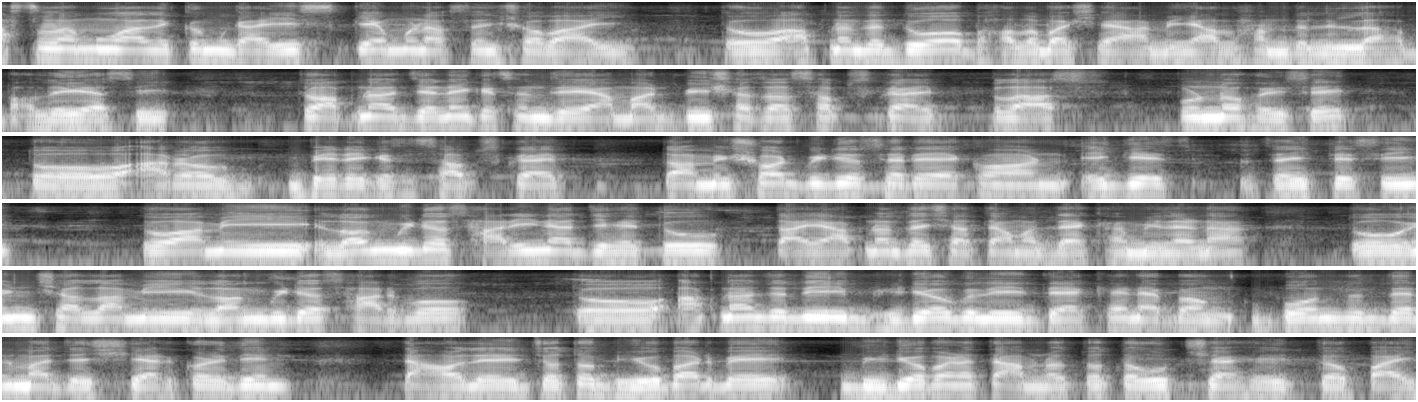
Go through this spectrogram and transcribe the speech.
আসসালামু আলাইকুম গাইস, কেমন আছেন সবাই? তো আপনাদের দোয়া ভালোবাসে আমি আলহামদুলিল্লাহ ভালোই আছি। তো আপনারা জেনে গেছেন যে আমার বিশ হাজার সাবস্ক্রাইব প্লাস পূর্ণ হয়েছে, তো আরও বেড়ে গেছে সাবস্ক্রাইব তো আমি শর্ট ভিডিও ছেড়ে এখন এগিয়ে যাইতেছি। তো আমি লং ভিডিও ছাড়ি না যেহেতু, তাই আপনাদের সাথে আমার দেখা মিলে না। তো ইনশাল্লাহ আমি লং ভিডিও ছাড়বো। তো আপনারা যদি ভিডিওগুলি দেখেন এবং বন্ধুদের মাঝে শেয়ার করে দিন, তাহলে যত ভিউ বাড়বে ভিডিও বানাতে আমরা তত উৎসাহিত পাই।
